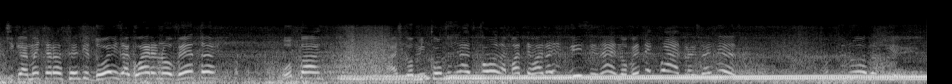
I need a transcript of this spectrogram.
Antigamente era 102, agora é 90 Opa Acho que eu me encontro na escola. Matemática é difícil, né? 94, é isso aí mesmo. Novo aqui.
